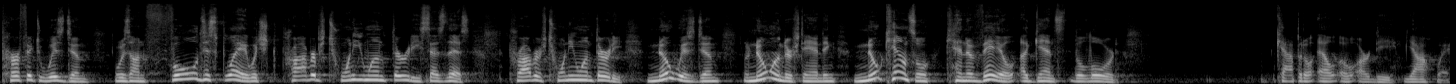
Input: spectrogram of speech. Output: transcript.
perfect wisdom was on full display, which Proverbs 21:30 says this. Proverbs 21:30, no wisdom, no understanding, no counsel can avail against the Lord capital L O R D, Yahweh.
